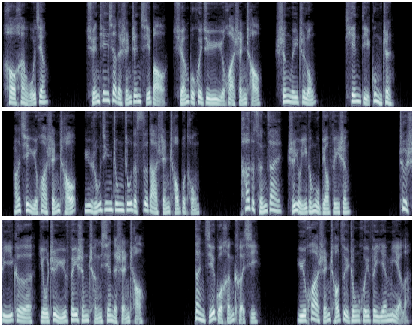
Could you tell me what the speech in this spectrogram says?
浩瀚无疆，全天下的神珍奇宝全部汇聚于羽化神朝，声威之隆，天地共振。而且羽化神朝与如今中州的四大神朝不同，它的存在只有一个目标：飞升。这是一个有志于飞升成仙的神朝，但结果很可惜，羽化神朝最终灰飞烟灭了。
